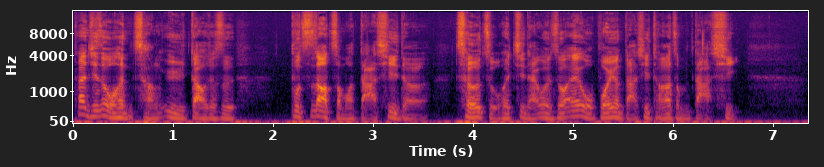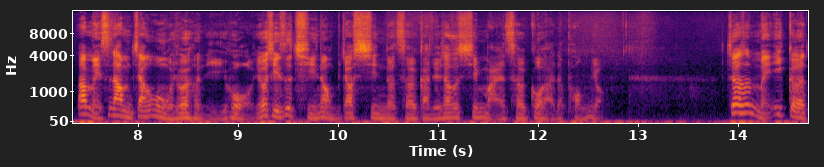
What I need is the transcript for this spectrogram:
但其实我很常遇到，就是不知道怎么打气的车主会进来问说：“哎，我不会用打气筒，要怎么打气？”那每次他们这样问我，就会很疑惑。尤其是骑那种比较新的车，感觉像是新买的车过来的朋友，就是每一个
